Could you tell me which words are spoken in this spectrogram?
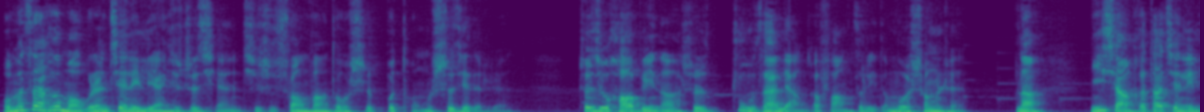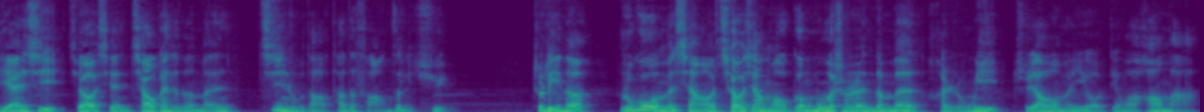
我们在和某个人建立联系之前，其实双方都是不同世界的人。这就好比呢，是住在两个房子里的陌生人。那你想和他建立联系，就要先敲开他的门，进入到他的房子里去。这里呢，如果我们想要敲响某个陌生人的门，很容易，只要我们有电话号码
